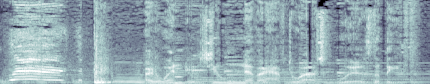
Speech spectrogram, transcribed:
Where's the... At Wendy's, you never have to ask, where's the beef?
